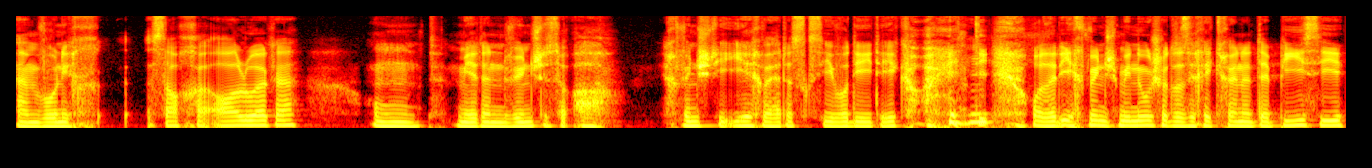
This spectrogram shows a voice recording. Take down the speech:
ähm, wo ich Sachen anschaue und mir dann wünsche so, ah, ich wünschte, ich wäre das gewesen, wo die Idee gehabt hätte. Oder ich wünsche mir nur schon, dass ich dabei sein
